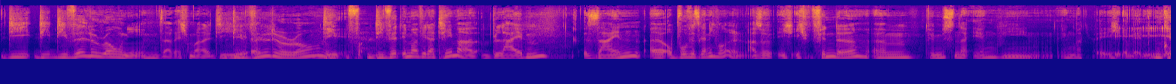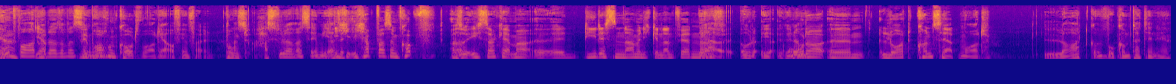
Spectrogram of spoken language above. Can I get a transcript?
Die, die, die wilde Roni, sag ich mal, die, Die wilde Roni? die, die wird immer wieder Thema bleiben, sein, äh, obwohl wir es gar nicht wollen. Also ich, ich finde, ähm, wir müssen da irgendwie irgendwas, ich, ein Ja, Codewort ja, oder sowas. wir irgendwie? brauchen ein Codewort. Ja, auf jeden Fall. Punkt. Hast, hast du da was irgendwie? Also, Ich, ich habe was im Kopf. Also ich sag ja immer, äh, die, dessen Name nicht genannt werden ja, darf. oder, ja, genau. Oder ähm, Lord Konzertmord Lord, wo kommt das denn her?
